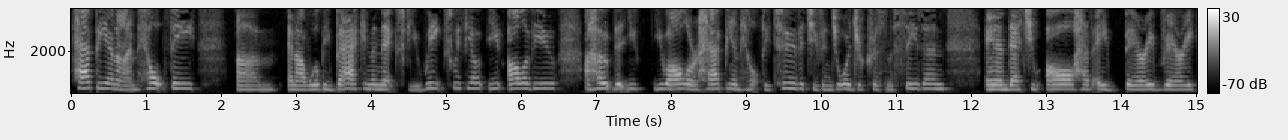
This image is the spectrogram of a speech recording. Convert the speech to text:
happy and I'm healthy. Um, and I will be back in the next few weeks with you, you, all of you. I hope that you, you all are happy and healthy too, that you've enjoyed your Christmas season, and that you all have a very, very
